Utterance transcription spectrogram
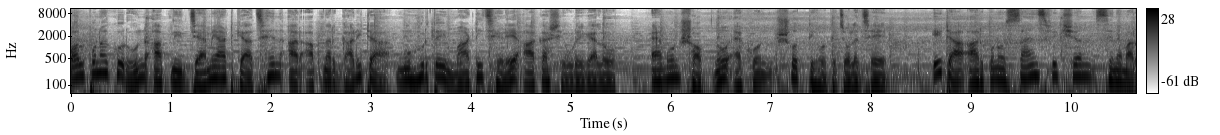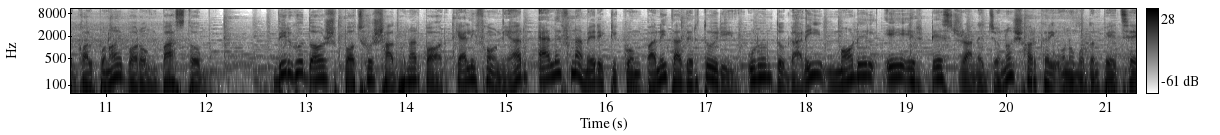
কল্পনা করুন আপনি জ্যামে আটকে আছেন আর আপনার গাড়িটা মুহূর্তেই মাটি ছেড়ে আকাশে উড়ে গেল। এমন স্বপ্ন এখন সত্যি হতে চলেছে। এটা আর কোনো সায়েন্স ফিকশন সিনেমার গল্প নয়, বরং বাস্তব। দীর্ঘ দশ বছর সাধনার পর ক্যালিফোর্নিয়ার অ্যালেফ নামের একটি কোম্পানি তাদের তৈরি উড়ন্ত গাড়ি মডেল এ এর টেস্ট রানের জন্য সরকারি অনুমোদন পেয়েছে।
